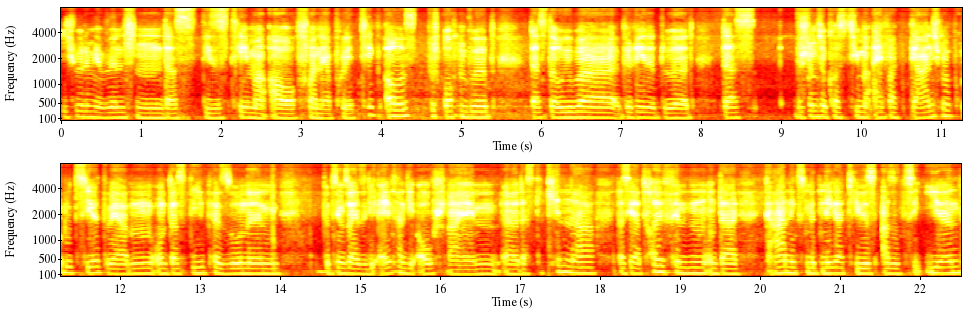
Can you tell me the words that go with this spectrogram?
Ich würde mir wünschen, dass dieses Thema auch von der Politik aus besprochen wird, dass darüber geredet wird, dass bestimmte Kostüme einfach gar nicht mehr produziert werden und dass die Personen beziehungsweise die Eltern, die aufschreien, äh, dass die Kinder das ja toll finden und da gar nichts mit Negatives assoziieren.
